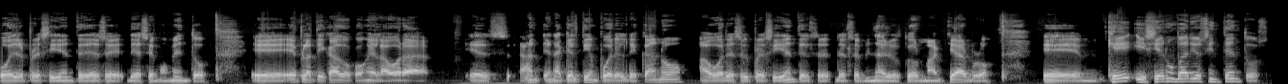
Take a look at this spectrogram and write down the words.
o del presidente de ese, de ese momento. Eh, he platicado con él ahora es, en aquel tiempo era el decano, ahora es el presidente del, seminario, el doctor Mark Yarbrough, eh, que hicieron varios intentos.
